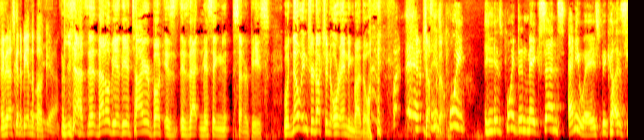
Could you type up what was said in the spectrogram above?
Maybe that's going to be in the book. Yeah. Yes, that- that'll be it. The entire book is is that missing centerpiece with no introduction or ending, by the way. But, and, Just but his about. point, his point didn't make sense anyways because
